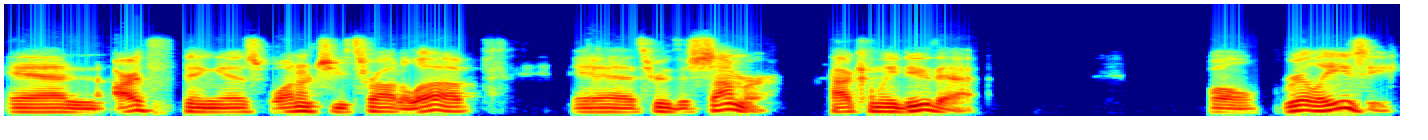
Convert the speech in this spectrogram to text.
And our thing is, why don't you throttle up uh, through the summer? How can we do that? Well, real easy.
